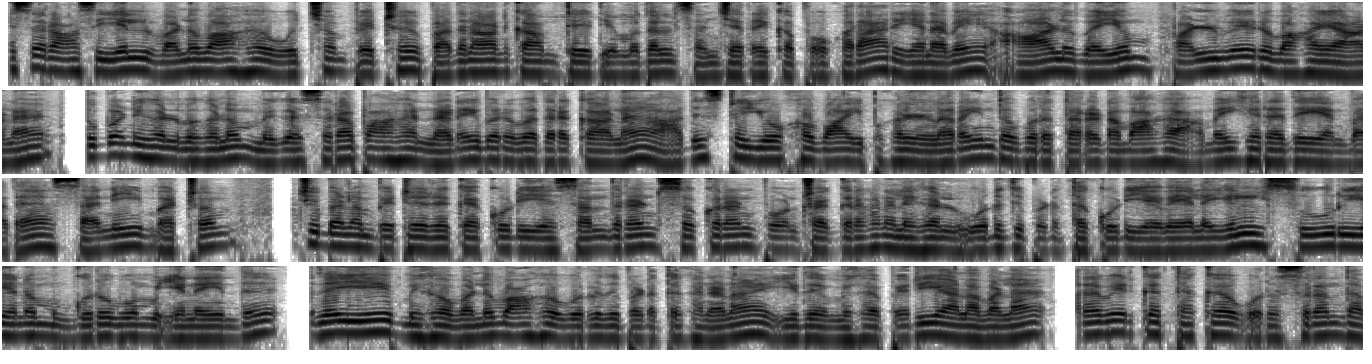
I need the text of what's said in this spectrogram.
மேசராசியில் வலுவாக உச்சம் பெற்று பதினான்காம் தேதி முதல் சஞ்சரிக்க போகிறார். எனவே ஆளுமையும் பல்வேறு வகையான சுப நிகழ்வுகளும் மிக சிறப்பாக நடைபெறுவதற்கான அதிர்ஷ்ட யோக வாய்ப்புகள் நிறைந்த ஒரு தருணமாக அமைகிறது என்பதை சனி மற்றும் ஆட்சி பலம் பெற்றிருக்கக்கூடிய சந்திரன் சுக்கரன் போன்ற கிரகநிலைகள் உறுதிப்படுத்தக்கூடிய வேளையில் சூரியனும் குருவும் இணைந்து இதையே மிக வலுவாக உறுதிப்படுத்துகின்றன. இது மிக பெரிய அளவில் வரவேற்கத்தக்க ஒரு சிறந்த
